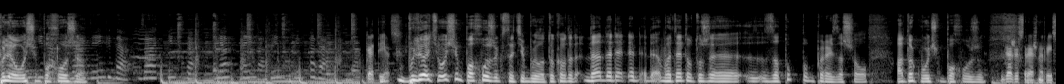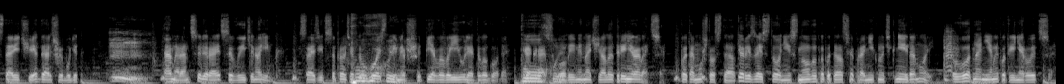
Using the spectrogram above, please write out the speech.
Бля, очень похоже. Капец. Блять, очень похоже, кстати, было. Только вот это, да, да, да, да, да, вот это вот уже затуп произошел, а так очень похоже. Даже страшно представить, чье дальше будет. Амаран собирается выйти на инк, садиться против другой Похуй. стримерши 1 июля этого года. Как раз Похуй. во время начала тренироваться. Потому что сталкер из Эстонии снова попытался проникнуть к ней домой. Вот на нем и потренируется.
